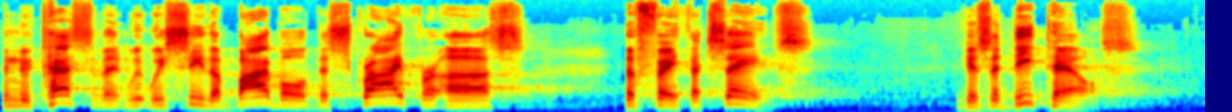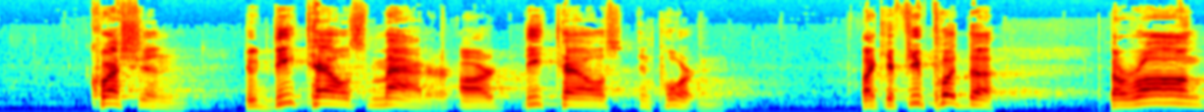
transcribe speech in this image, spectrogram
the New Testament, we, we see the Bible describe for us the faith that saves. It gives the details. Question Do details matter? Are details important? Like if you put the, the wrong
